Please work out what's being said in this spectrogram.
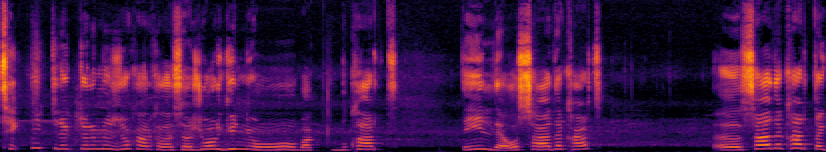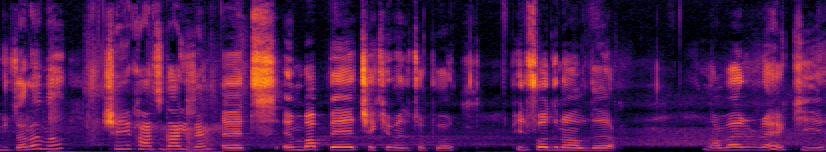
Teknik direktörümüz yok arkadaşlar. Jorginho bak bu kart değil de o sade kart. Ee, sade kart da güzel ama şey kartı daha güzel. Evet Mbappe çekemedi topu. Phil Foden aldı. Navarreki.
